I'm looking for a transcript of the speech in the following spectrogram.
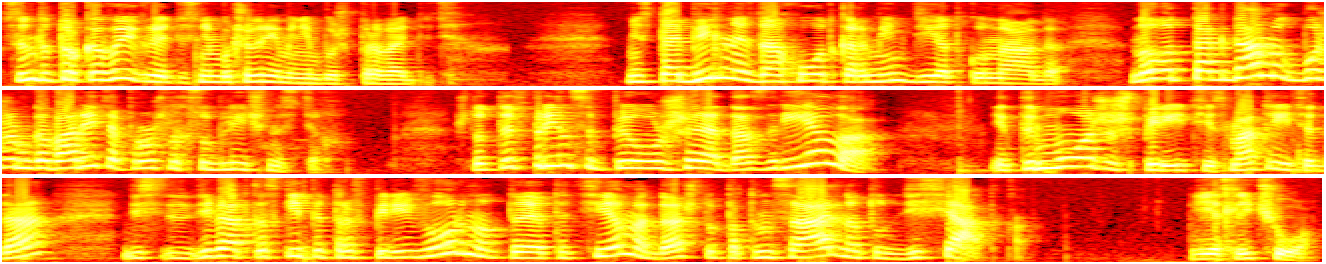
Сын-то только выиграет, ты с ним больше времени будешь проводить. Нестабильный доход, кормить детку надо. Но вот тогда мы будем говорить о прошлых субличностях. Что ты, в принципе, уже дозрела, и ты можешь перейти. Смотрите, да? Девятка скипетров перевернутая это тема, да, что потенциально тут десятка. Если что.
